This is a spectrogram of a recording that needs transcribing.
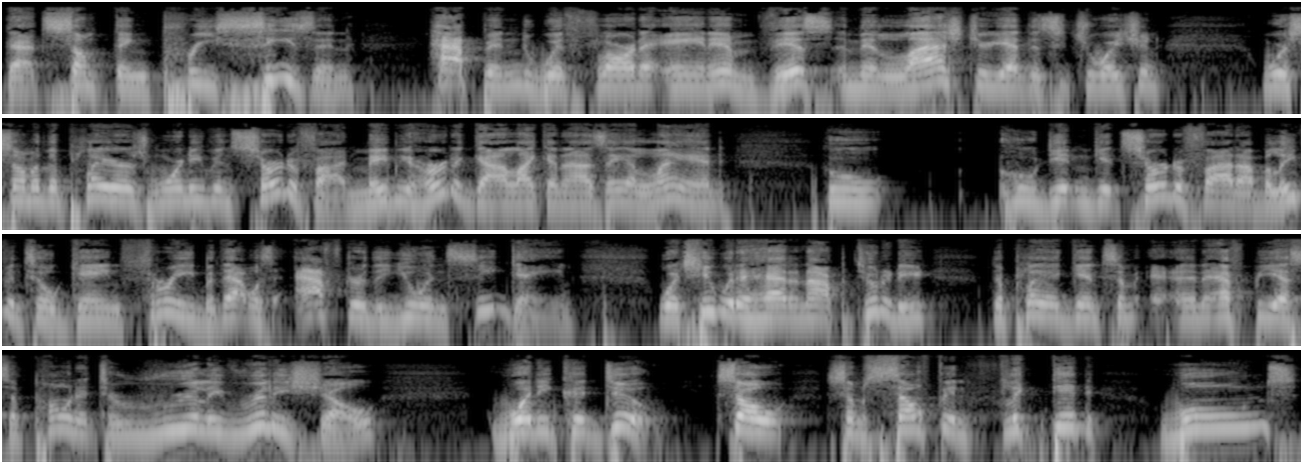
that something preseason happened with Florida A&M. This and then last year you had the situation where some of the players weren't even certified. Maybe heard a guy like an Isaiah Land who who didn't get certified, I believe, until game three, but that was after the UNC game, which he would have had an opportunity to play against some, an FBS opponent to really, really show what he could do. So, some self inflicted wounds,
